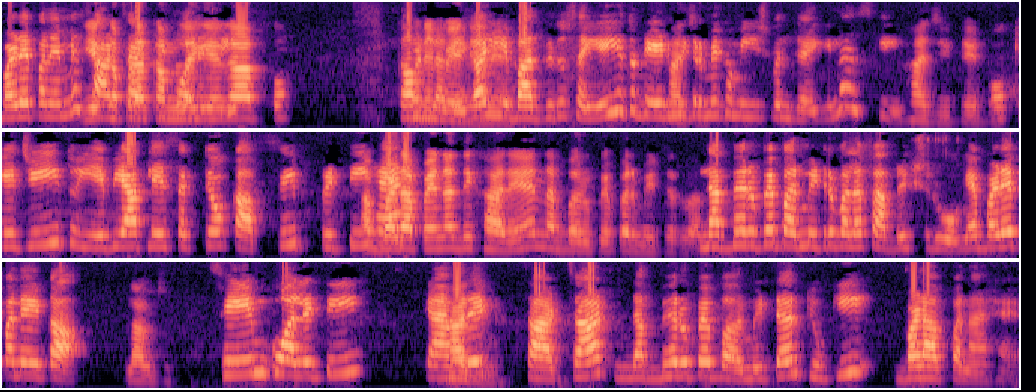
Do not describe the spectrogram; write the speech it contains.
बड़े पने में ये कपड़ा कम लगेगा आपको? कम लगेगा ये बात भी तो सही है। ये तो डेढ़ हाँ मीटर में कमीज बन जाएगी ना इसकी। हाँ जी डेढ़ ओके जी तो ये भी आप ले सकते हो। काफ़ी प्रिटी है। बड़ा पहना दिखा रहे हैं नब्बे रुपए पर मीटर वाला। नब्बे रुपए पर मीटर वाला फैब्रिक शुरू हो गया। बड़े पने का। लाओ जी। सेम क्वालिटी हाँ कैमरिक जी। साठ साठ नब्बे रुपए पर मीटर क्योंकि बड़ा पना है।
